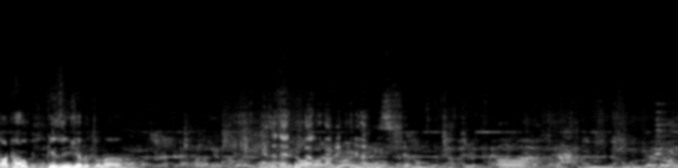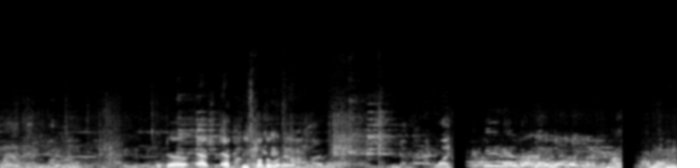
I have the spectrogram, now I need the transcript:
কাঁঠাল কেজি হিসেবে তো না? বিক্রি হয় হিসাবে। এটা এক এক পিস কত করে? আমি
